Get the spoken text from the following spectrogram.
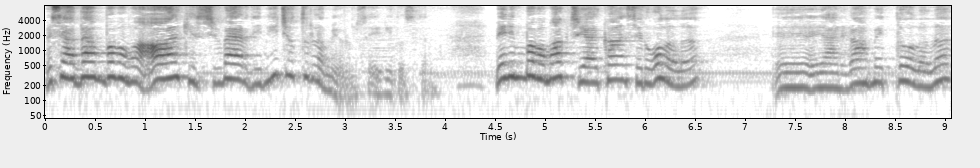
Mesela ben babama ağır kesici verdiğimi hiç hatırlamıyorum sevgili dostlarım. Benim babam akciğer kanseri olalı e, yani rahmetli olalı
